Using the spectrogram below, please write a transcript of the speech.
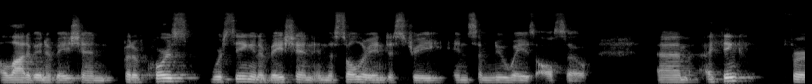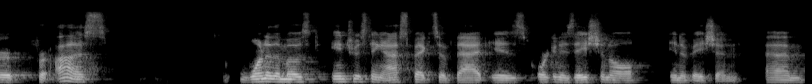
a lot of innovation. But of course, we're seeing innovation in the solar industry in some new ways also. Um, I think for for us, one of the most interesting aspects of that is organizational innovation. Um,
